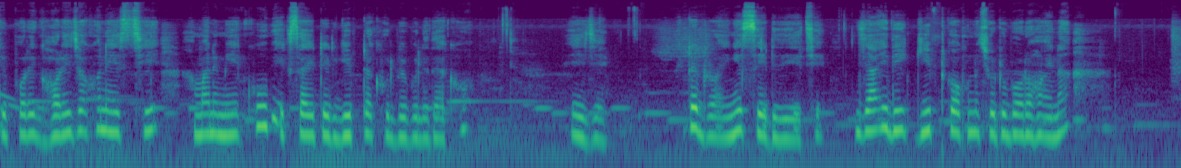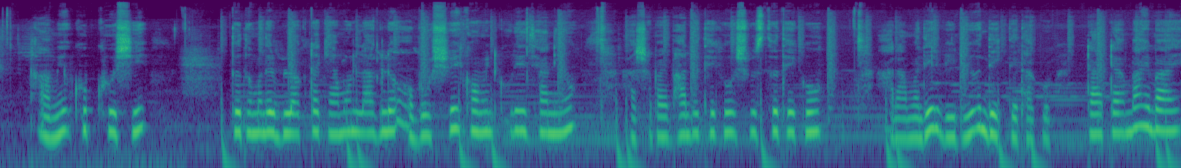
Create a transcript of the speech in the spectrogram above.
এরপরে ঘরে যখন এসছি, আমার মেয়ে খুব এক্সাইটেড গিফটটা খুলবে বলে দেখো। এই যে, একটা ড্রয়িংয়ের সেট দিয়েছে। যাই দিক, গিফট কখনো ছোট বড় হয় না। আমিও খুব খুশি। তো তোমাদের ব্লগটা কেমন লাগল অবশ্যই কমেন্ট করে জানিও। আর সবাই ভালো থেকো, সুস্থ থেকো। আর আমাদের ভিডিও দেখতে থাকো। টাটা বাই বাই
